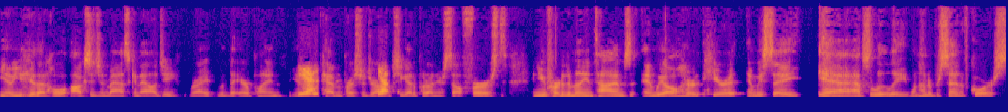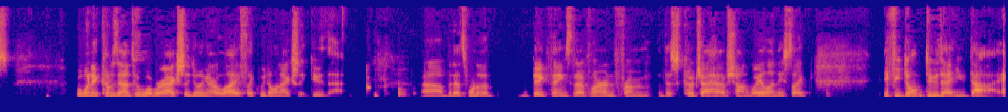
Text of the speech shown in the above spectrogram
you know you hear that whole oxygen mask analogy right with the airplane you know, Yeah. cabin pressure drops you got to put on yourself first and you've heard it a million times and we all heard hear it and we say yeah absolutely 100% of course but when it comes down to what we're actually doing in our life like we don't actually do that uh, but that's one of the big things that I've learned from this coach I have, Sean Whalen. He's like, if you don't do that, you die.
